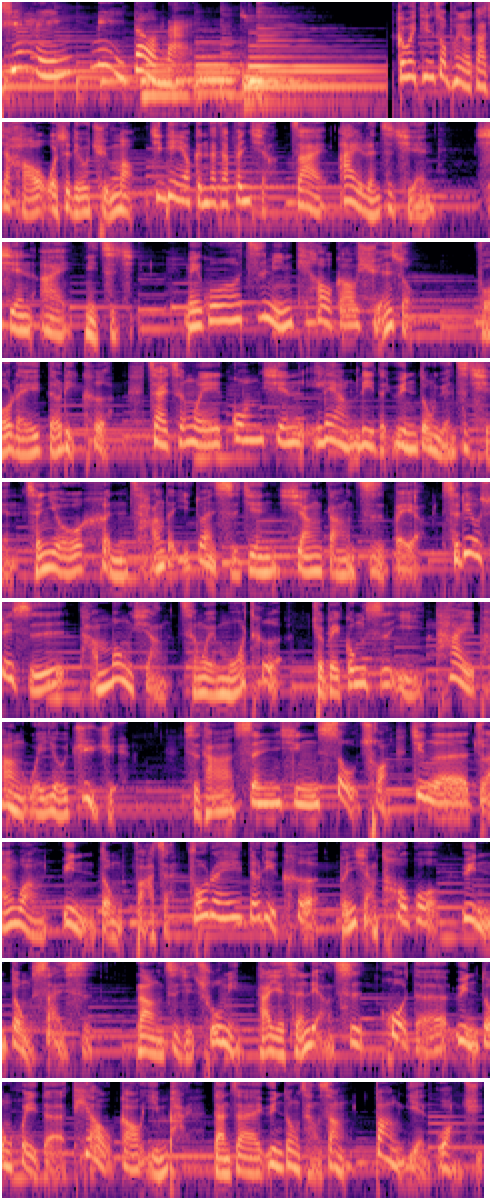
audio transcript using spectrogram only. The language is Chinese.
心灵蜜豆奶。各位听众朋友，大家好，我是刘群茂，今天要跟大家分享，在爱人之前，先爱你自己。美国知名跳高选手弗雷德里克，在成为光鲜亮丽的运动员之前，曾有很长的一段时间相当自卑啊。十六岁时，他梦想成为模特，却被公司以太胖为由拒绝。使他身心受创，进而转往运动发展。弗雷德里克本想透过运动赛事让自己出名，他也曾两次获得运动会的跳高银牌，但在运动场上放眼望去，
